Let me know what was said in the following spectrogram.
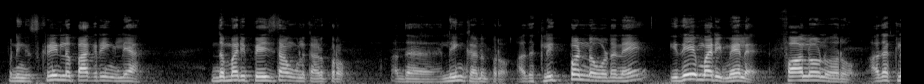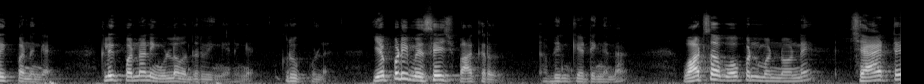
இப்போ நீங்கள் ஸ்க்ரீனில் பார்க்குறீங்க இல்லையா? இந்த மாதிரி பேஜ் தான் உங்களுக்கு அனுப்புகிறோம் அந்த லிங்க் அனுப்புகிறோம் அதை கிளிக் பண்ண உடனே இதே மாதிரி மேலே ஃபாலோன்னு வரும். அதை கிளிக் பண்ணுங்கள் கிளிக் பண்ணால் நீங்கள் உள்ளே வந்துடுவீங்க நீங்கள் குரூப்புள்ளே எப்படி மெசேஜ் பார்க்குறது அப்படின்னு கேட்டிங்கன்னா வாட்ஸ்அப் ஓப்பன் பண்ணோடனே சேட்டு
